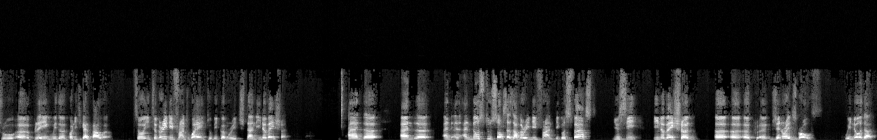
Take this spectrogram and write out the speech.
through uh, playing with the political power. So it's a very different way to become rich than innovation. And, uh, and, uh, and, and, and, those two sources are very different because first, you see, innovation uh, uh, generates growth. We know that.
